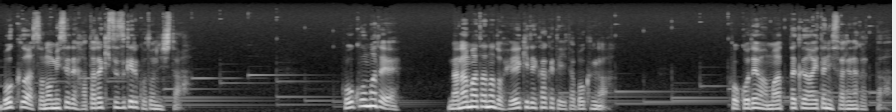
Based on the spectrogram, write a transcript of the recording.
僕はその店で働き続けることにした。高校まで七股など平気でかけていた僕がここでは全く相手にされなかった。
